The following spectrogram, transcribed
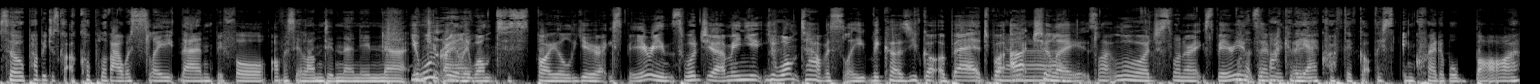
so probably just got a couple of hours sleep then before obviously landing then in. Uh, You in wouldn't Dubai. really want to spoil your experience, would you? I mean, you, you want to have a sleep because you've got a bed, but Yeah. actually, it's like, oh, I just want to experience Well, at the back of the aircraft, they've got this incredible bar,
